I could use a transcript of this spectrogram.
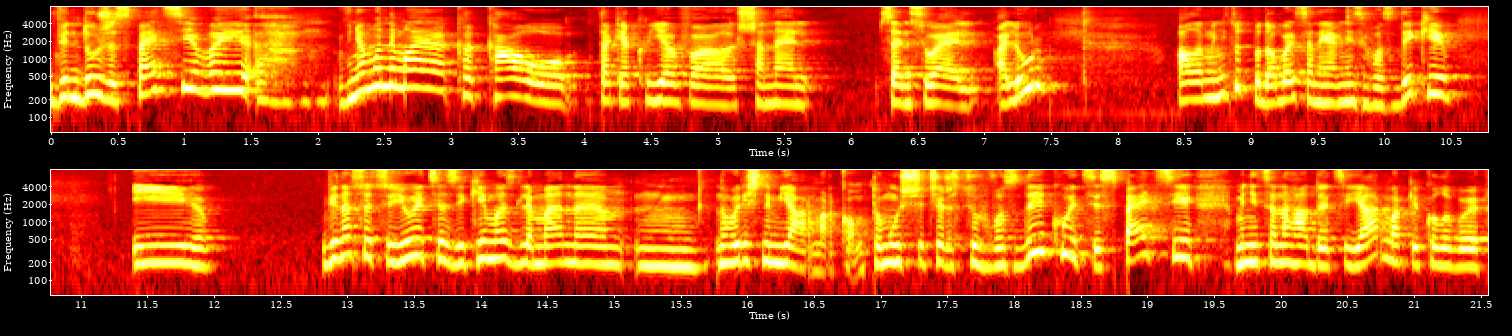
Він дуже спецієвий. В ньому немає какао, так як є в Шанель Сенсуель Алюр. Але мені тут подобається наявність гвоздики. І він асоціюється з якимось для мене м, новорічним ярмарком, тому що через цю гвоздику і ці спеції мені це нагадує ці ярмарки, коли ви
